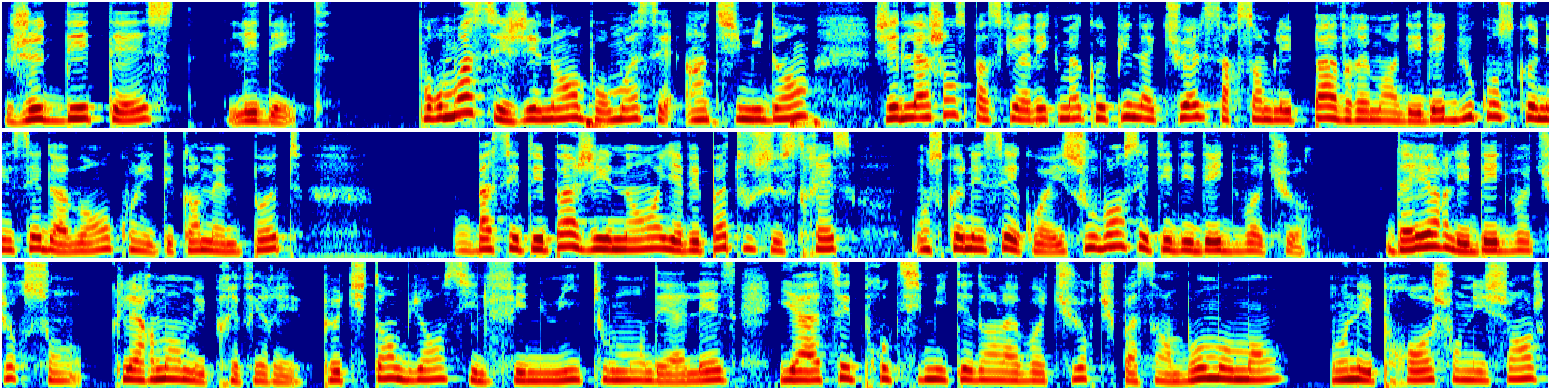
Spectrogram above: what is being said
je déteste les dates. Pour moi, c'est gênant, pour moi, c'est intimidant. J'ai de la chance parce qu'avec ma copine actuelle, ça ressemblait pas vraiment à des dates. Vu qu'on se connaissait d'avant, qu'on était quand même potes, bah c'était pas gênant, il y avait pas tout ce stress, on se connaissait quoi. Et souvent, c'était des dates voitures. D'ailleurs, les dates voitures sont clairement mes préférés. Petite ambiance, il fait nuit, tout le monde est à l'aise, il y a assez de proximité dans la voiture, tu passes un bon moment, on est proche, on échange,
